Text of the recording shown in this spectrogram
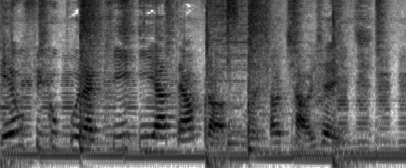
Eu fico por aqui e até a próxima. Tchau, tchau, gente.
